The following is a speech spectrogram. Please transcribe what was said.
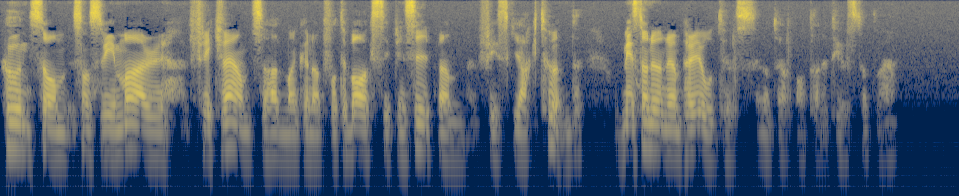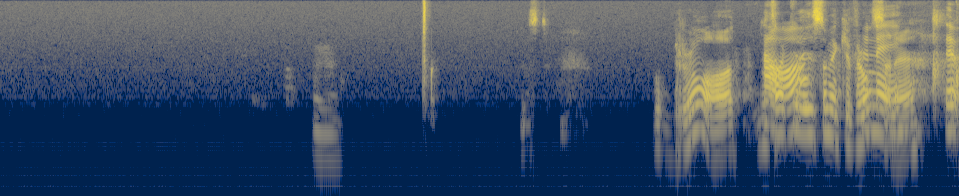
hund som, som svimmar frekvent så hade man kunnat få tillbaks i princip en frisk jakthund. Åtminstone under en period tills eventuellt något hade tillstått. Mm. Just. Bra, då tackar ja, vi så mycket för oss. Det...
